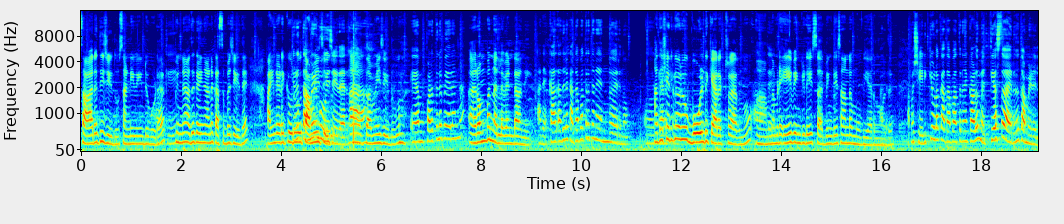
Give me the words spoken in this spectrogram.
സാരഥി ചെയ്തു സണ്ണി വീണ്ടും കൂടെ. പിന്നെ അത് കഴിഞ്ഞാണ് കസബ ചെയ്ത് അതിന്റെ ഇടയ്ക്ക് ഒരു തമിഴ് തമിഴ് ചെയ്തു. പടത്തിന്റെ നല്ല വെണ്ടാന്നി. അതെ അതിലെ കഥാപാത്രത്തിന് എന്തായിരുന്നു അത് ശരിക്കും ഒരു ബോൾഡ് ക്യാരക്ടർ ആയിരുന്നു. നമ്മുടെ എ വെങ്കിടേഷ് വെങ്കിടേഷ് സാറിന്റെ മൂവി ആയിരുന്നു അത്. അപ്പൊ ശരിക്കുള്ള കഥാപാത്രത്തിനേക്കാളും വ്യത്യസ്തമായിരുന്നു തമിഴിൽ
